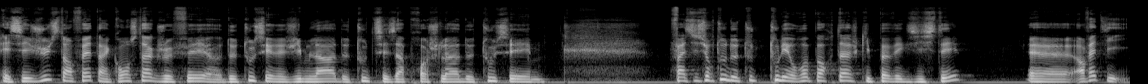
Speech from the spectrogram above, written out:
Et c'est juste en fait un constat que je fais de tous ces régimes-là, de toutes ces approches-là, de tous ces... Enfin, c'est surtout de tous les reportages qui peuvent exister. en fait, il...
